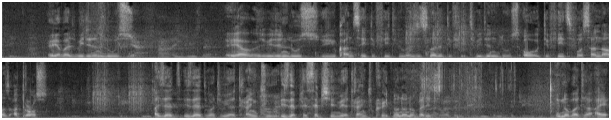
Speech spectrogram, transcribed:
defeat? yeah, but we didn't lose. Yeah, uh, you use that. Yeah, but we didn't lose. You can't say defeat because it's not a defeat. We didn't lose. Oh, defeats for Sundowns are draws. Is that is that what we are trying to? Is the perception we are trying to create? No, no, no. But it's defeat. no. But uh, I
